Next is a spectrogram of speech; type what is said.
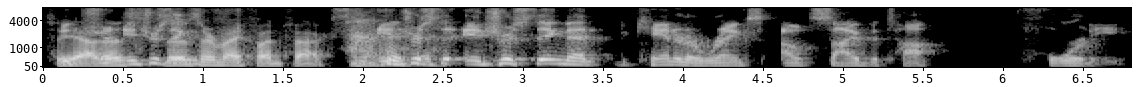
So yeah, those, interesting- those are my fun facts. interesting interesting that Canada ranks outside the top 40.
